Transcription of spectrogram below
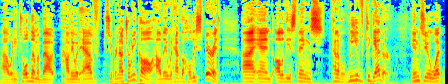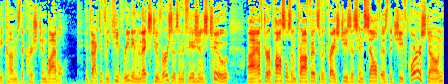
Uh, what he told them about how they would have supernatural recall, how they would have the Holy Spirit, uh, and all of these things kind of weave together into what becomes the Christian Bible. In fact, if we keep reading the next two verses in Ephesians 2, uh, after apostles and prophets with Christ Jesus himself as the chief cornerstone,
